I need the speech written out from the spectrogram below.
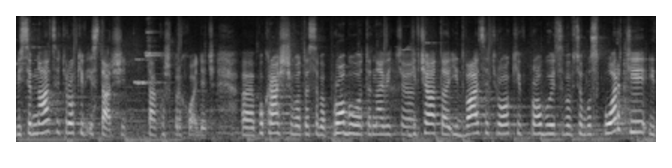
18 років і старші також приходять. Е, Покращувати себе, пробувати. Навіть е, дівчата і 20 років пробують себе в цьому спорті, і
